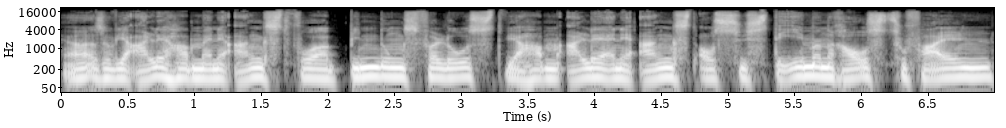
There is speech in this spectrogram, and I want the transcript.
Ja, also wir alle haben eine Angst vor Bindungsverlust, wir haben alle eine Angst, aus Systemen rauszufallen,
